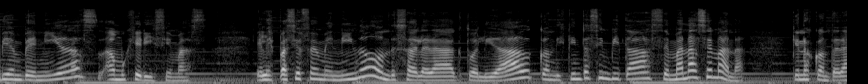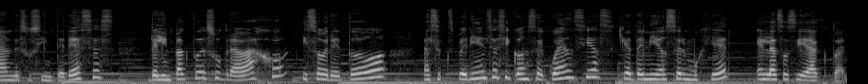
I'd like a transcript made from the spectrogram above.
Bienvenidas a Mujerísimas, el espacio femenino donde se hablará de actualidad con distintas invitadas semana a semana que nos contarán de sus intereses, del impacto de su trabajo y sobre todo las experiencias y consecuencias que ha tenido ser mujer en la sociedad actual.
